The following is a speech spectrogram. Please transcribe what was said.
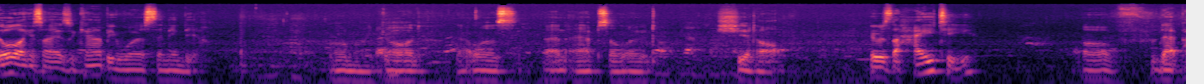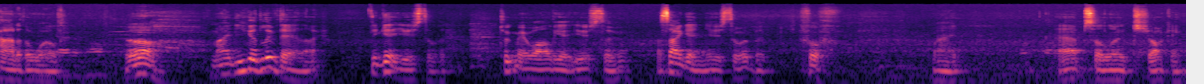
all I can say is it can't be worse than India. God, that was an absolute shithole. It was the Haiti of that part of the world. Oh, mate, you could live there though. You get used to it. Took me a while to get used to. I started getting used to it, but, phew, mate, absolute shocking.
